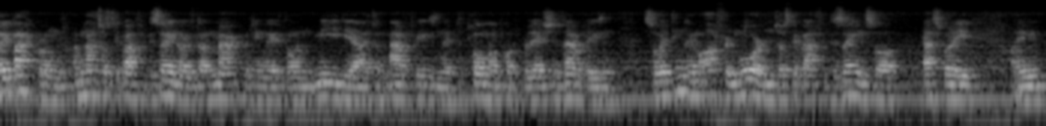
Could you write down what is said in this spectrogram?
my background, I'm not just a graphic designer, I've done marketing, I've done media, I've done advertising, I've diploma in public relations advertising. So I think I'm offering more than just a graphic design, so that's why I'm,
